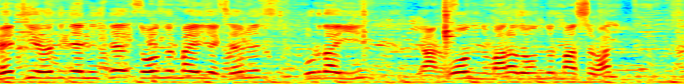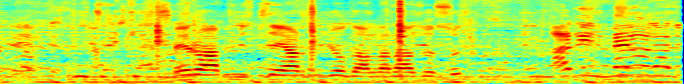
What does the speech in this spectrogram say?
Fethiye Ölüdeniz'de dondurma yiyecekseniz burada yiyin. Yani 10 numara dondurması var. Mero abimiz bize yardımcı oldu Allah razı olsun. Hadi melon hadi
